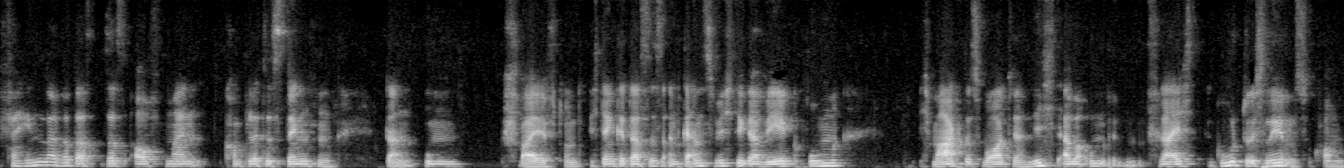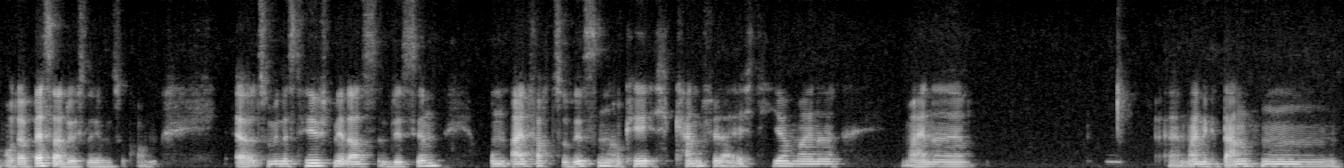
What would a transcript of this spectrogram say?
verhindere, dass das auf mein komplettes Denken dann umschweift. Und ich denke, das ist ein ganz wichtiger Weg, um, ich mag das Wort ja nicht, aber um vielleicht gut durchs Leben zu kommen oder besser durchs Leben zu kommen. Äh, zumindest hilft mir das ein bisschen, um einfach zu wissen, okay, ich kann vielleicht hier meine, meine, äh, meine Gedanken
